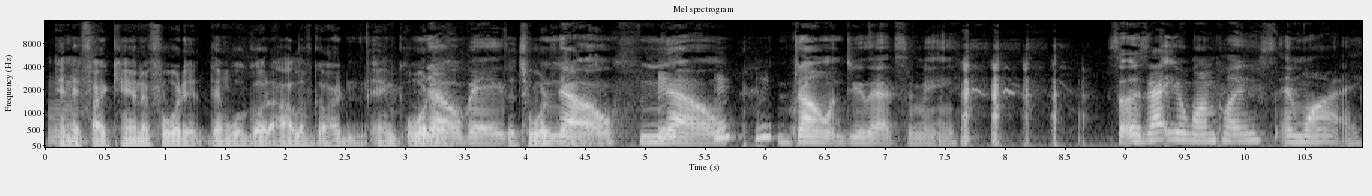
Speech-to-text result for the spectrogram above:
And Mm. if I can't afford it, then we'll go to Olive Garden and order. no, babe. the tour of no, no, don't do that to me. so, is that your one place, and why?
